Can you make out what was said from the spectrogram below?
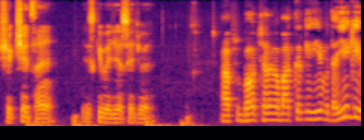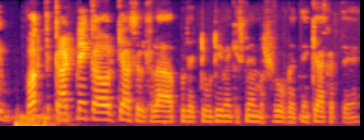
शिक्षित हैं इसकी वजह से जो है। आपसे बहुत अच्छा लगा बात करके। ये बताइए कि वक्त काटने का और क्या सिलसिला आप कुछ एक्टिविटी में किसमें मशरूफ रहते हैं क्या करते हैं?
